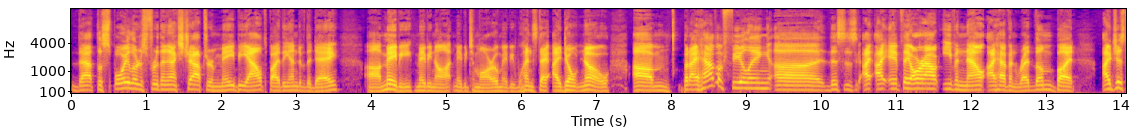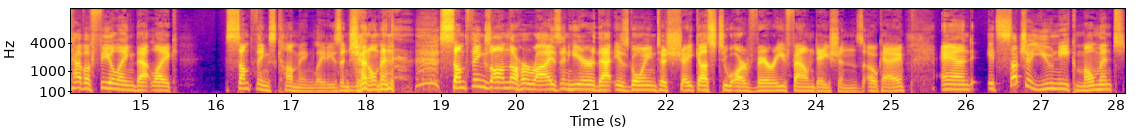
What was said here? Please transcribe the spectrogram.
that the spoilers for the next chapter may be out by the end of the day. Uh, maybe, maybe not. Maybe tomorrow, maybe Wednesday. I don't know. Um, but I have a feeling uh, this is. I, I, if they are out even now, I haven't read them, but I just have a feeling that like something's coming, ladies and gentlemen. something's on the horizon here that is going to shake us to our very foundations. Okay, and it's such a unique moment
